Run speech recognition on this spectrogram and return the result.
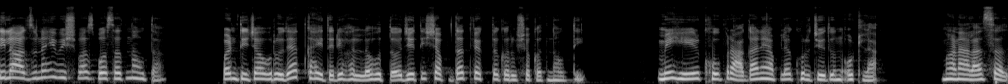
तिला अजूनही विश्वास बसत नव्हता. पण तिच्या हृदयात काहीतरी हल्लं होतं जे ती शब्दात व्यक्त करू शकत नव्हती. मिहीर खूप रागाने आपल्या खुर्चीतून उठला. म्हणाला चल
